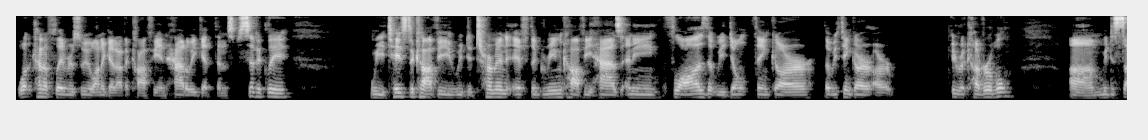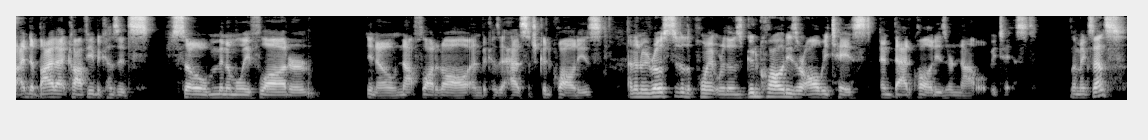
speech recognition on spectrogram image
what kind of flavors do we want to get out of coffee and how do we get them specifically we taste the coffee we determine if the green coffee has any flaws that we don't think are that we think are, are irrecoverable. Um, we decide to buy that coffee because it's so minimally flawed or you know not flawed at all and because it has such good qualities. And then we roast it to the point where those good qualities are all we taste and bad qualities are not what we taste. That make sense?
